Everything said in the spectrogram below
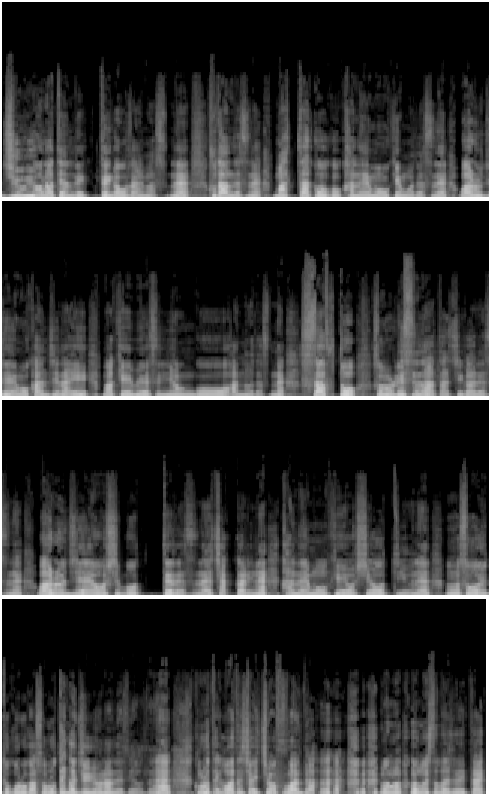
重要な点で、点がございますね。普段ですね、全くこう、金儲けもですね、悪知恵も感じない、まあ、KBS 日本語班のですね、スタッフと、そのリスナーたちがですね、悪知恵を絞って、ってですね、ちゃっかりね、金儲けをしようっていうね、うん、そういうところが、その点が重要なんですよ。ね、この点が私は一番不安だ。この、この人たちで一体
